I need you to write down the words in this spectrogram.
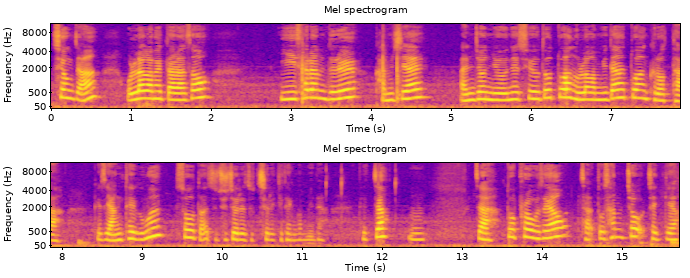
수영장 올라감에 따라서 이 사람들을 감시할 안전 요원의 수요도 또한 올라갑니다. 또한 그렇다. 그래서 양태금은 소다즈 주절의 도치 이렇게 된 겁니다. 됐죠? 음. 자, 또 풀어보세요. 자, 또 3초 잴게요.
